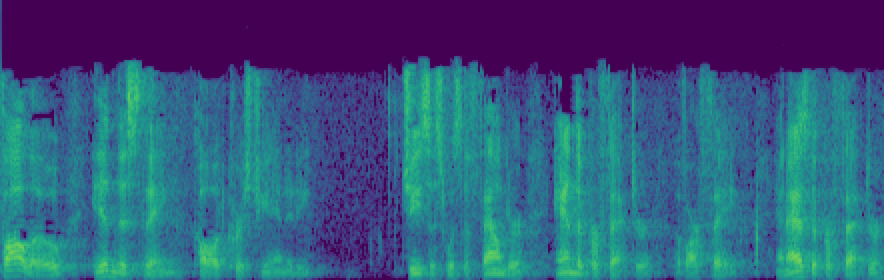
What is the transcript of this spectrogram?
follow in this thing called Christianity. Jesus was the founder and the perfecter of our faith. And as the perfecter,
